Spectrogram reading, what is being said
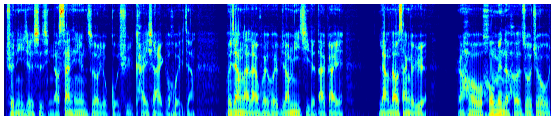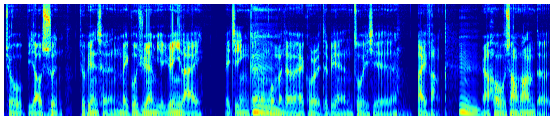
确定一些事情，然后三天之后又过去开下一个会，这样会这样来来回回比较密集的，大概两到三个月，然后后面的合作就就比较顺，就变成美国 GM 也愿意来北京跟嗯我们的 headquarter 这边做一些拜访，嗯。然后双方的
